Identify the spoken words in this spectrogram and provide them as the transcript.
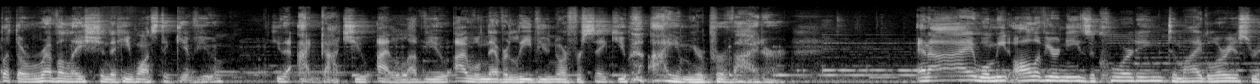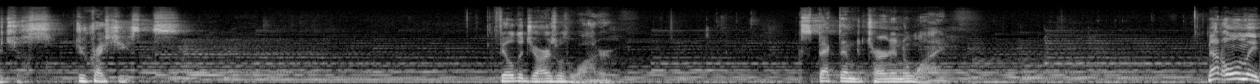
but the revelation that He wants to give you. He that I got you, I love you, I will never leave you nor forsake you. I am your provider. And I will meet all of your needs according to my glorious riches through Christ Jesus. Fill the jars with water. Expect them to turn into wine not only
